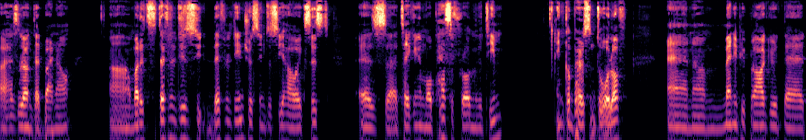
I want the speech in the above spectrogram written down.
uh, has learned that by now. Um, but it's definitely definitely interesting to see how xizt is uh, taking a more passive role in the team in comparison to olof. And um, many people argued that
